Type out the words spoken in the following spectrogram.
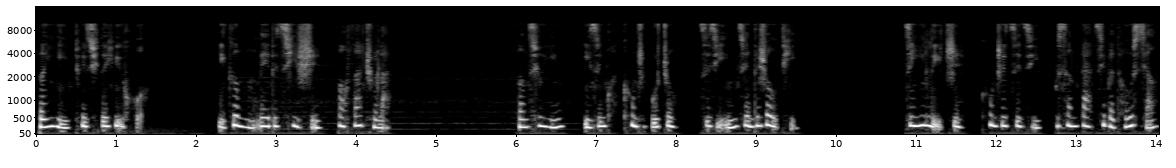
本已褪去的欲火，以更猛烈的气势爆发出来。王秋莹已经快控制不住自己淫贱的肉体，仅以理智控制自己不向大鸡巴投降，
